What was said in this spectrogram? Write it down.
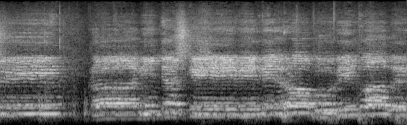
душі, камінь тяжкий він від гробу відпалив.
